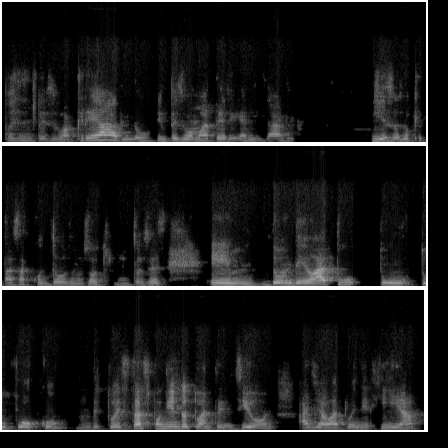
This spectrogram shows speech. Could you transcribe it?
pues empezó a crearlo, empezó a materializarlo. Y eso es lo que pasa con todos nosotros. Entonces, eh, donde va tu, tu, tu, foco, donde tú estás poniendo tu atención, allá va tu energía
